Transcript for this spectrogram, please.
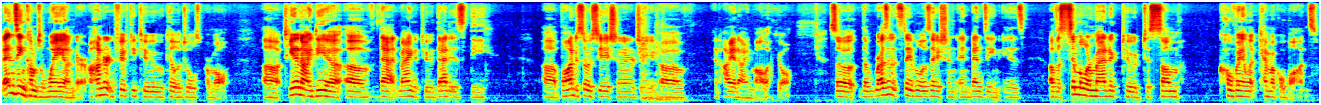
Benzene comes way under, 152 kilojoules per mole. Uh, to get an idea of that magnitude, that is the uh, bond dissociation energy of an iodine molecule. So the resonance stabilization in benzene is of a similar magnitude to some covalent chemical bonds.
